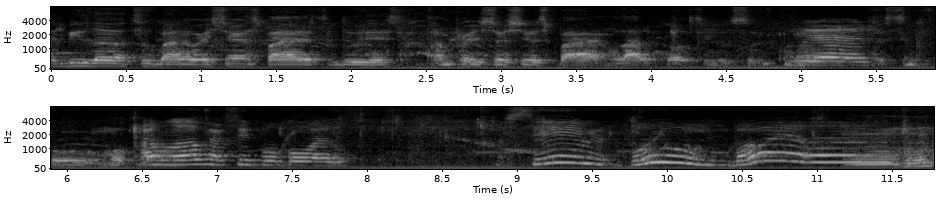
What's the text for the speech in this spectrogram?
out to B Love too, by the way. She inspired us to do this. I'm pretty sure she inspired a lot of folks to do soup. Yes. The seafood, mukbang. I love her seafood boils. Seafood boil. hmm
